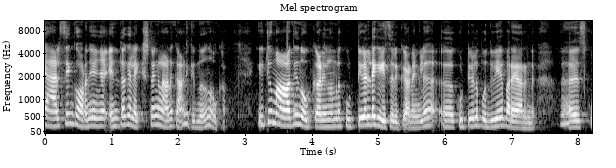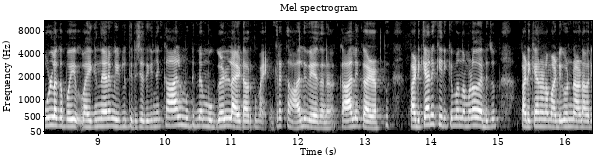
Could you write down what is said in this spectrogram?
കാൽസ്യം കുറഞ്ഞു കഴിഞ്ഞാൽ എന്തൊക്കെ ലക്ഷണങ്ങളാണ് കാണിക്കുന്നത് നോക്കാം. ഏറ്റവും ആദ്യം നോക്കുകയാണെങ്കിൽ നമ്മൾ കുട്ടികളുടെ കേസ് എടുക്കുകയാണെങ്കിൽ കുട്ടികൾ പൊതുവേ പറയാറുണ്ട് സ്കൂളിലൊക്കെ പോയി വൈകുന്നേരം വീട്ടിൽ തിരിച്ചെത്തി കഴിഞ്ഞാൽ കാൽമുട്ടിന്റെ മുകളിലായിട്ട് അവർക്ക് ഭയങ്കര കാൽ വേദന കാൽ കഴപ്പ്. പഠിക്കാനൊക്കെ ഇരിക്കുമ്പോൾ നമ്മൾ കരുതും പഠിക്കാനുള്ള മടി കൊണ്ടാണ് അവർ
